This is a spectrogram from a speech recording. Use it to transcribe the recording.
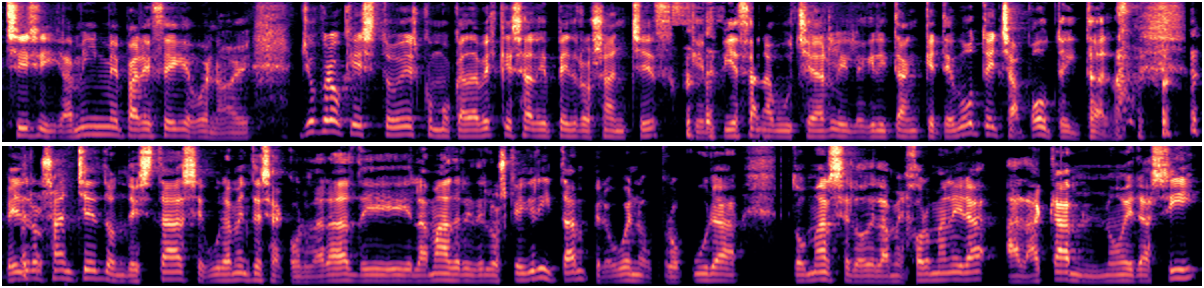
Sí, sí, a mí me parece que, bueno, eh, yo creo que esto es como cada vez que sale Pedro Sánchez, que empiezan a buchearle y le gritan que te vote chapote y tal. Pedro Sánchez, donde está, seguramente se acordará de la madre de los que gritan, pero bueno, procura tomárselo de la mejor manera. A la CAM no era así,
